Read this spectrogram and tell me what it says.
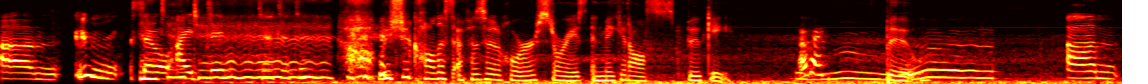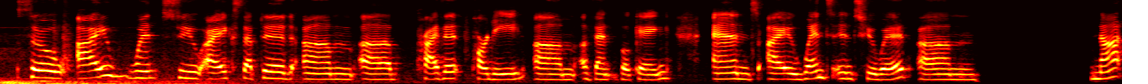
Um, so I did. we should call this episode horror stories and make it all spooky. Okay. Boo. Ooh. Um, so I went to, I accepted um, a private party um, event booking, and I went into it um, not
